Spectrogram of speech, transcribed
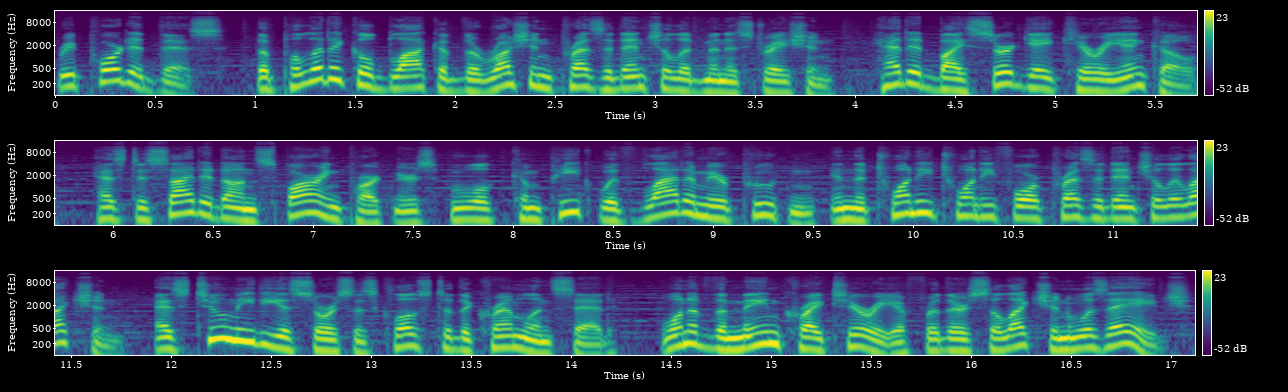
reported this. The political bloc of the Russian presidential administration, headed by Sergei Kirienko, has decided on sparring partners who will compete with Vladimir Putin in the 2024 presidential election. As two media sources close to the Kremlin said, one of the main criteria for their selection was age.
